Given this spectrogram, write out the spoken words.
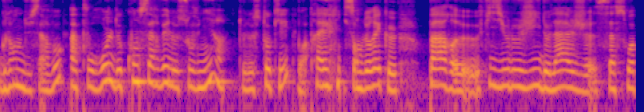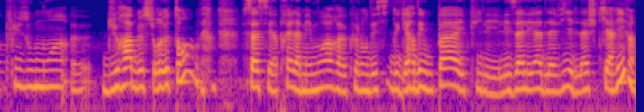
glande du cerveau, a pour rôle de conserver le souvenir, de le stocker. Bon, après, il semblerait que par euh, physiologie de l'âge, ça soit plus ou moins euh, durable sur le temps. ça, c'est après la mémoire euh, que l'on décide de garder ou pas, et puis les, les aléas de la vie et de l'âge qui arrivent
